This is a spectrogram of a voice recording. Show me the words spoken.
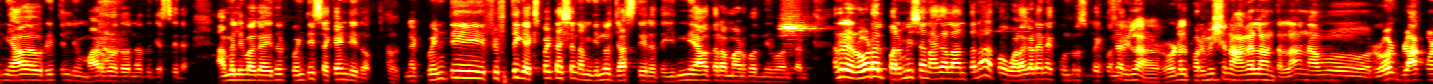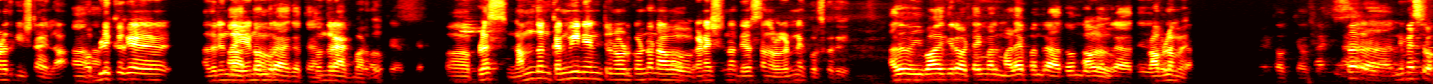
ಇನ್ ಯಾವ ಯಾವ ರೀತಿಲಿ ನೀವು ಮಾಡ್ಬೋದು ಅನ್ನೋದು ಗೆಸ್ ಇದೆ. ಆಮೇಲೆ ಇವಾಗ ಇದು ಟ್ವೆಂಟಿ ಸೆಕೆಂಡ್ ಇದು. ಟ್ವೆಂಟಿ ಫಿಫ್ತ್ಗೆ ಎಕ್ಸ್ಪೆಕ್ಟೇಷನ್ ನಮ್ಗೆ ಇನ್ನೂ ಜಾಸ್ತಿ ಇರುತ್ತೆ. ಇನ್ ಯಾವ ತರ ಮಾಡ್ಬೋದು ನೀವು ಅಂತ. ಅಂದ್ರೆ ರೋಡ್ ಅಲ್ಲಿ ಪರ್ಮಿಷನ್ ಆಗಲ್ಲ ಅಂತನಾ ಅಥವಾ ಒಳಗಡೆನೆ ಕುಂದ್ರಿಸ್ಬೇಕು ಇಲ್ಲ ರೋಡ್ ಅಲ್ಲಿ ಪರ್ಮಿಷನ್ ಆಗಲ್ಲ ಅಂತಲ್ಲ ನಾವು ರೋಡ್ ಬ್ಲಾಕ್ ಮಾಡೋದಕ್ಕೆ ಇಷ್ಟ ಇಲ್ಲ. ಪಬ್ಲಿಕ್ಗೆ ಅದರಿಂದ ಏನು ತೊಂದ್ರೆ ಆಗುತ್ತೆ. ತೊಂದರೆ ಆಗ್ಬಾರ್ದು. ಪ್ಲಸ್ ನಮ್ದೊಂದು ಕನ್ವೀನಿಯಂಟ್ ನೋಡ್ಕೊಂಡು ನಾವು ಗಣೇಶನ ದೇವಸ್ಥಾನ ಒಳಗಡೆ ಕೂರ್ಸ್ಕೋತೀವಿ. ಅದು ಇವಾಗಿರೋ ಟೈಮಲ್ಲಿ ಮಳೆ ಬಂದ್ರೆ ಅದೊಂದು ಪ್ರಾಬ್ಲಮ್ ಸರ್ ನಿಮ್ಮ ಹೆಸರು?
